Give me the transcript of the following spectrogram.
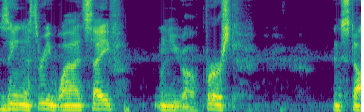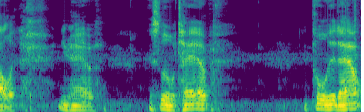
Xena 3 wide safe when you uh, first install it. You have this little tab. You pull it out.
